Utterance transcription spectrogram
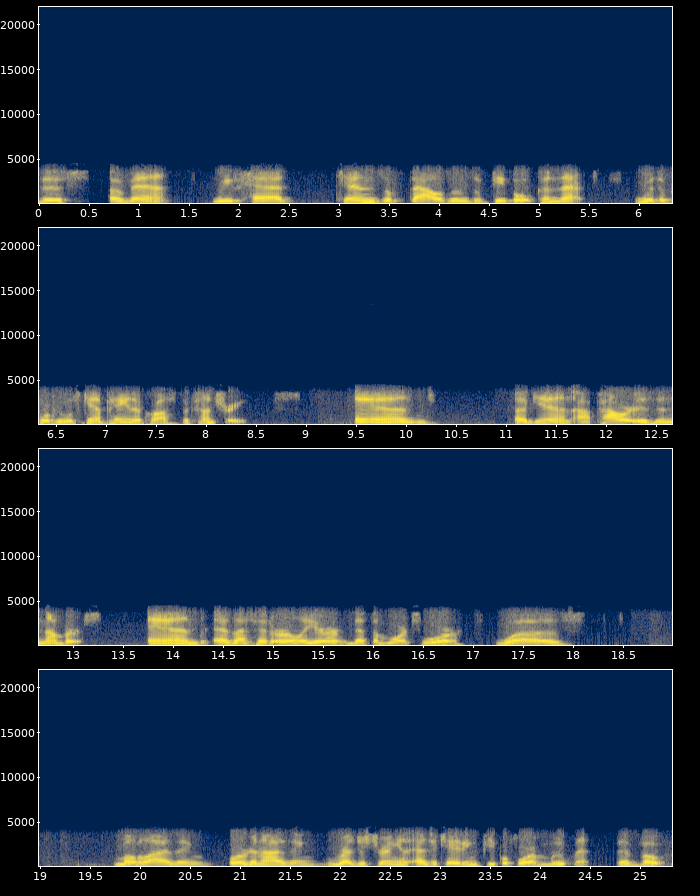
this event, we've had tens of thousands of people connect with the Poor People's Campaign across the country, and again, our power is in numbers. And as I said earlier, that the More Tour was mobilizing, organizing, registering, and educating people for a movement that votes.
